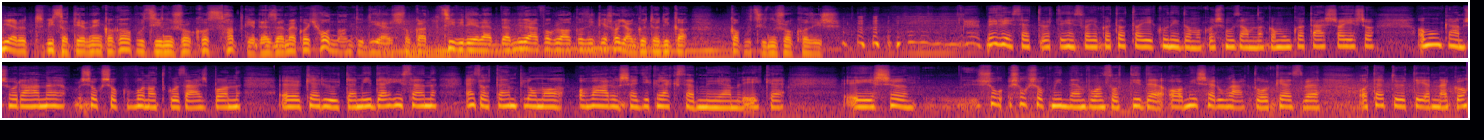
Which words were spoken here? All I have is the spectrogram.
mielőtt visszatérnénk a kapucinusokhoz, hadd kérdezzem meg, hogy honnan tud ilyen sokat civil életben, mivel foglalkozik, és hogyan kötődik a kapucinusokhoz is? Művészettörténész vagyok a Tatai Kunidomokos Múzeumnak a munkatársa, és a, a munkám során sok-sok vonatkozásban e, kerültem ide, hiszen ez a templom a, a város egyik legszebb műemléke. És sok-sok minden vonzott ide, a miseruháktól kezdve a tetőtérnek a,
